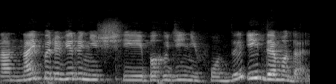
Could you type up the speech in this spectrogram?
на найперевіреніші благодійні фонди. І йдемо далі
